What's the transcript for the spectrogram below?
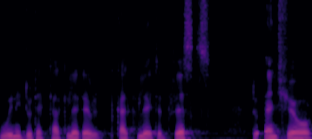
We need to take calculated, calculated risks to ensure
